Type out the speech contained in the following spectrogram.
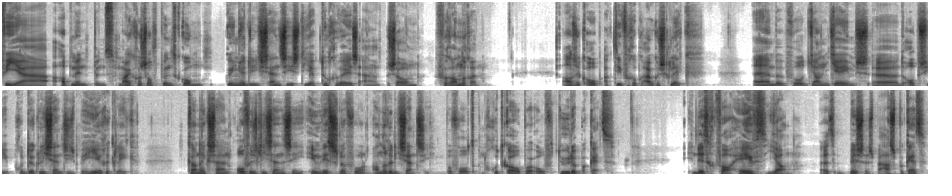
Via admin.microsoft.com kun je de licenties die je hebt toegewezen aan een persoon veranderen. Als ik op actieve gebruikers klik en bijvoorbeeld Jan James uh, de optie productlicenties beheren klik, kan ik zijn Office licentie inwisselen voor een andere licentie, bijvoorbeeld een goedkoper of duurder pakket. In dit geval heeft Jan het Business baaspakket,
